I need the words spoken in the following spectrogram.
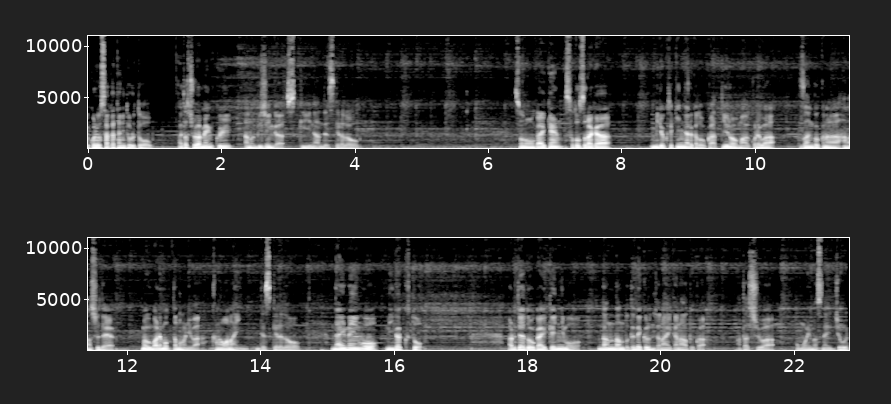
でこれを逆手に取ると私は面食いあの美人が好きなんですけれどその外見外面が魅力的になるかどうかっていうのはまあこれは残酷な話で、まあ、生まれ持ったものにはかなわないんですけれど内面を磨くとある程度外見にもだんだんと出てくるんじゃないかなとか私は思いますね。女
